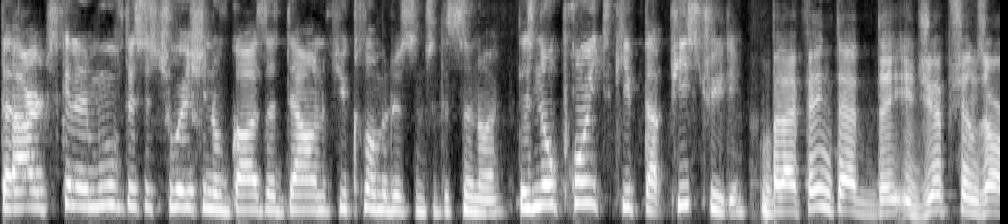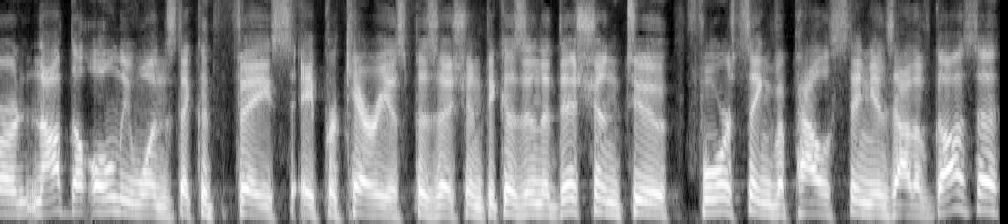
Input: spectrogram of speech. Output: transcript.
that are just going to move the situation of Gaza down a few kilometers into the Sinai. There's no point to keep that peace treaty. But I think that the Egyptians are not the only ones that could face a precarious position because in addition to forcing the Palestinians out of Gaza,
